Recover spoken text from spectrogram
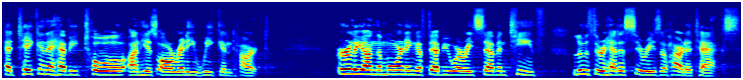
had taken a heavy toll on his already weakened heart. Early on the morning of February 17th, Luther had a series of heart attacks.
